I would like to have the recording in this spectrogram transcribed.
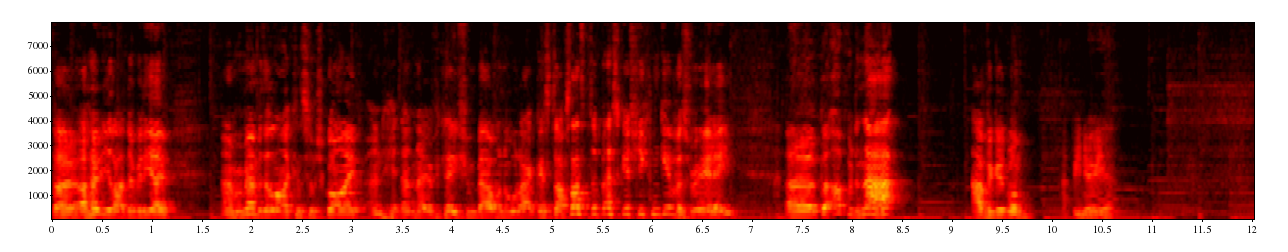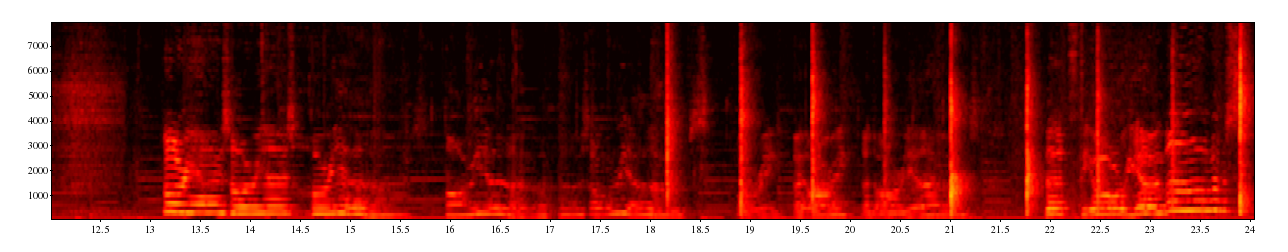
So I hope you liked the video. And remember to like and subscribe and hit that notification bell and all that good stuff. So that's the best gift you can give us, really. Uh, but other than that, have a good one. Happy New Year. Oreos, Oreos, Oreos, Oreos, Oreos, Ori, uh, Ori, and Oreos. That's the Oreos.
